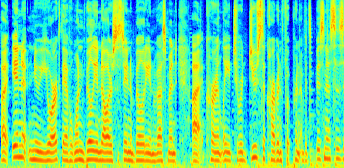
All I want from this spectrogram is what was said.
uh, in New York. They have a $1 billion sustainability investment uh, currently to reduce the carbon footprint of its businesses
